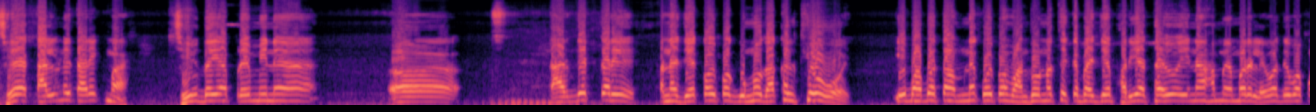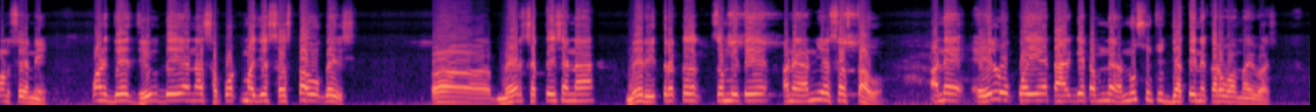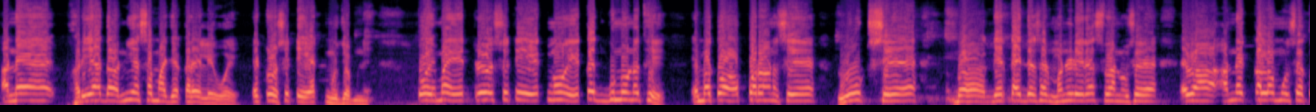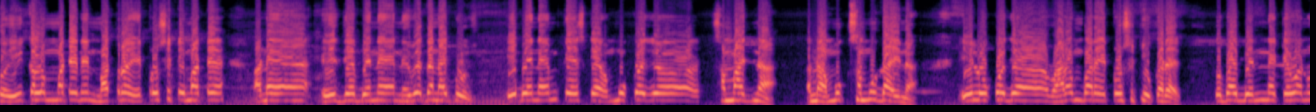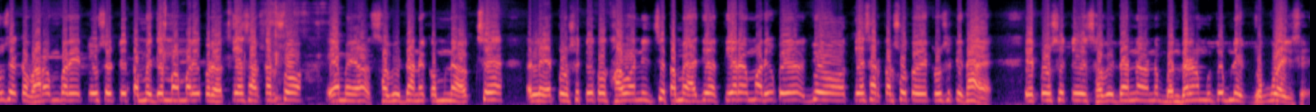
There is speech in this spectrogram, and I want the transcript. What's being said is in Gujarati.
જે કાલની તારીખમાં જીવદયા પ્રેમીને ટાર્ગેટ કરી અને જે કોઈ પણ ગુનો દાખલ થયો હોય, એ બાબતે અમને કોઈ પણ વાંધો નથી કે ભાઈ જે ફરિયાદ થઈ હોય એના અમે અમારે લેવા દેવા પણ છે નહીં. પણ જે જીવદયાના સપોર્ટમાં જે સંસ્થાઓ ગઈશ મેર શક્તિસેના મેર હિતરક્ષક સમિતિ અને અન્ય સંસ્થાઓ. અને એ લોકોએ ટાર્ગેટ અમને અનુસૂચિત જાતિને કરવામાં આવ્યા છે. અને ફરિયાદ અન્ય સમાજે કરેલી હોય એટ્રોસિટી એક્ટ મુજબની તો એમાં એટ્રોસિટી એક્ટનો એક જ ગુનો નથી, એમાં તો અપહરણ છે, લૂંટ છે ગેરકાયદેસર મંડળી રસવાનું છે, એવા અનેક કલમો છે તો એ કલમ માટે નહીં, માત્ર એટ્રોસિટી માટે અને એ જે બેને નિવેદન આપ્યું એ બેને એમ કહેશ કે અમુક જ સમાજના અને અમુક સમુદાયના, એ લોકો જ વારંવાર એટ્રોસિટી કરે છે. તો ભાઈ બેનને કહેવાનું છે કે વારંવાર એટ્રોસિટી તમે જેમ અમારી પર અત્યાચાર કરશો, એમ સંવિધાનિક અમને હક છે. એટલે એટ્રોસિટી તો થવાની જ છે. તમે આજે અત્યારે અમારી ઉપર જો અત્યાચાર કરશો તો એટ્રોસિટી થાય. એટ્રોસિટી સંવિધાન અને બંધારણ મુજબની એક જોગવાઈ છે.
